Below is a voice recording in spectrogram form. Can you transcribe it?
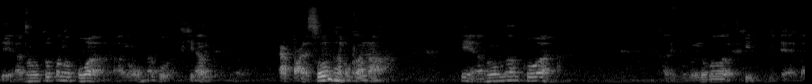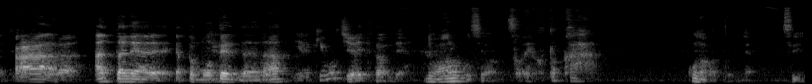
であの男の子はあの女の子が好きなんだよたやっぱりそうなのかな。であの女の子は金子君のことが好きみたいな感じだったから。あったねあれ。やっぱモテんだよな。やきもちは言ってたんだよ。でもあの子さそういうことか。来なかったよねついに。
